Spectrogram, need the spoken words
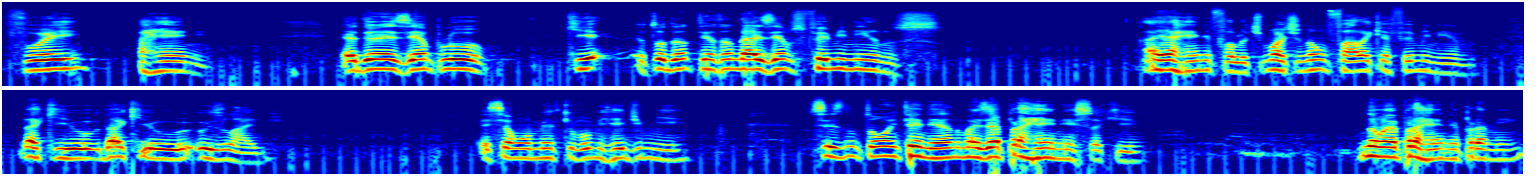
foi a Rene. Eu dei um exemplo que eu estou tentando dar exemplos femininos. Aí a Rene falou, Timóteo, não fala que é feminino. Daqui, o, daqui o, o slide. Esse é o momento que eu vou me redimir. Vocês não estão entendendo, mas é para Rene isso aqui. Não é para Rene, é para mim.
